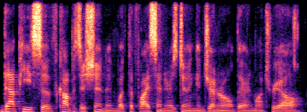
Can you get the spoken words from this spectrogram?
that piece of composition and what the Phi Center is doing in general there in Montreal.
